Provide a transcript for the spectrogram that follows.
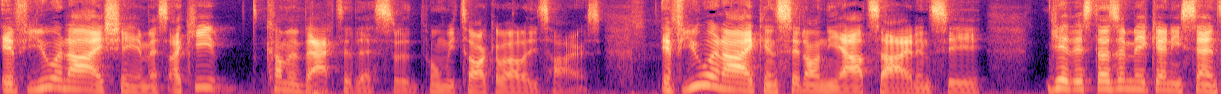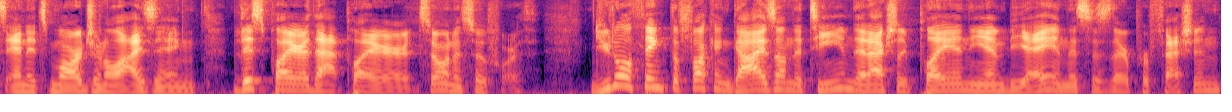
if you and I, Shamus, I keep coming back to this when we talk about these hires. If you and I can sit on the outside and see, yeah, this doesn't make any sense, and it's marginalizing this player, that player, so on and so forth. You don't think the fucking guys on the team that actually play in the NBA and this is their profession,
